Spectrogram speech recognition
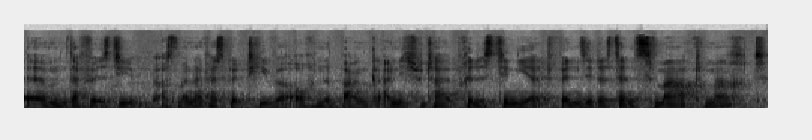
ähm, dafür ist die aus meiner Perspektive auch eine Bank eigentlich total prädestiniert. Wenn sie das dann smart macht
